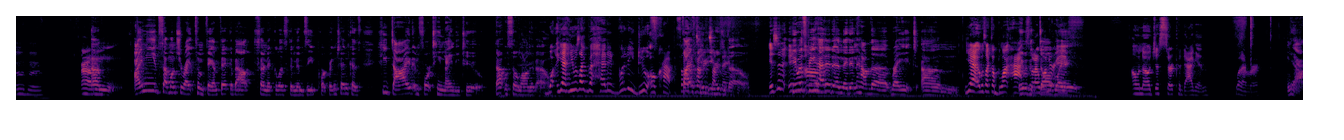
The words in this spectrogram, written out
Um, Um, I need someone to write some fanfic about Sir Nicholas de Mimsy Porpington because he died in 1492. That was so long ago. what, yeah, he was like beheaded. What did he do? Oh crap! I feel like 500 years ago. Isn't it? In, He was um, beheaded and they didn't have the right. Um, yeah, it was like a blunt axe. it was but a I dull wonder blade. if. Oh no, just Sir Cadogan. Whatever. Yeah.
